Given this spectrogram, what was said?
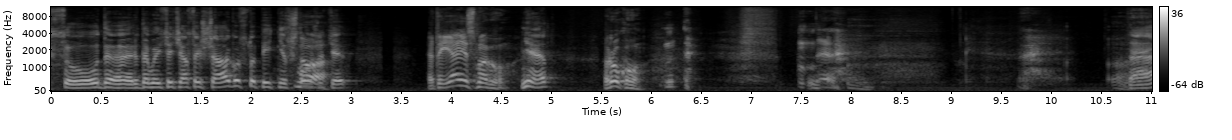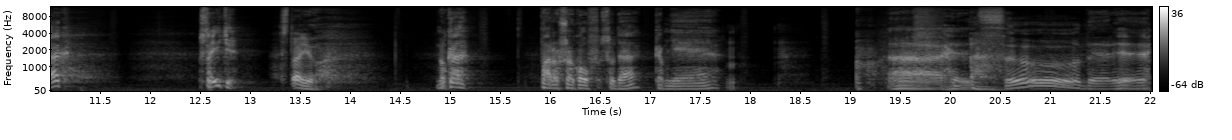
Сударь, да вы сейчас и шагу ступить не Что? сможете. Это я не смогу? Нет. Руку! Так. Стоите? Стою. Ну-ка, пару шагов сюда, ко мне. А, сударь.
